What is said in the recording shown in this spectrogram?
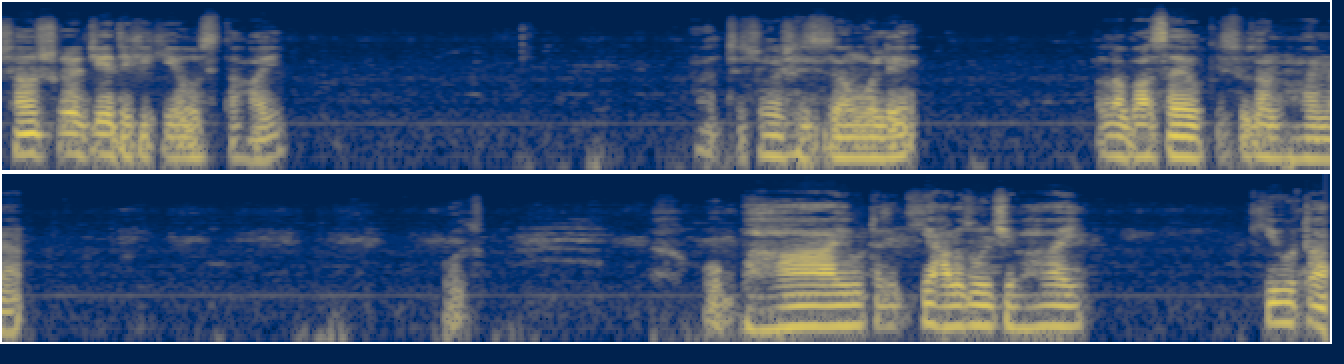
সাহস করে যেয়ে দেখি কি অবস্থা হয়। আচ্ছা চলে এসেছি জঙ্গলে। আল্লাহ বাসায়ও কিছু জন হয় না। ও- ভাই ওটাতে কি আলো চলছে ভাই? কি ওটা?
